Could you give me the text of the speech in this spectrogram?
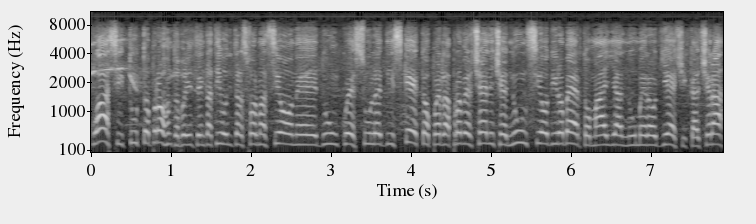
quasi tutto pronto per il tentativo di trasformazione. Dunque sul dischetto per la Provercelli c'è Nunzio Di Roberto maglia numero 10 calcerà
